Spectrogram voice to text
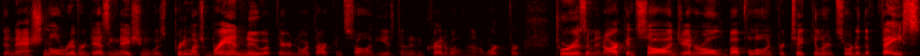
the National River designation was pretty much brand new up there in North Arkansas, and he has done an incredible amount of work for tourism in Arkansas in general, Buffalo in particular, and sort of the face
